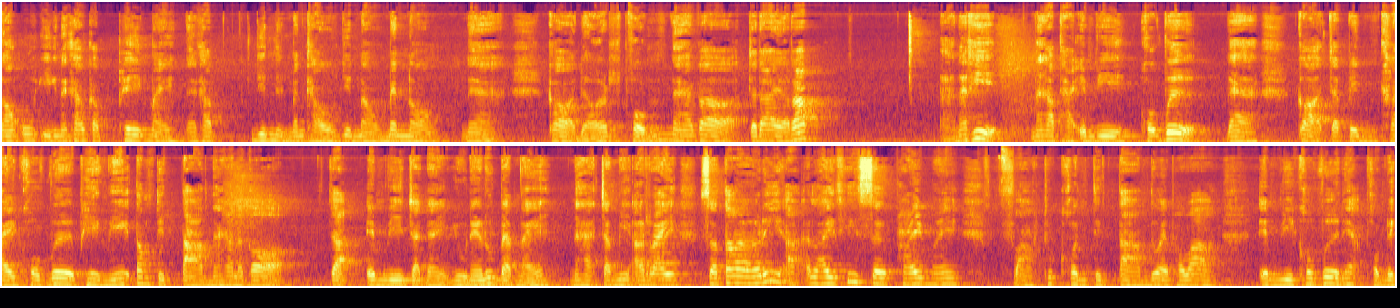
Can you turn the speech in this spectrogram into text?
น้องอุ้งอิงนะครับ กับเพลงใหม่นะครับ ยืนหนึ่งมันเขายืนเมาแม่นน้องนะก็เดี๋ยวผมนะฮะก็จะได้รับหน้าที่นะครับถ่าย MV cover นะฮะก็จะเป็นใคร cover เพลงนี้ต้องติดตามนะฮะแล้วก็จะ MV จะในอยู่ในรูปแบบไหนนะฮะ จะมีอะไรสตอรี่อะไรที่เซอร์ไพรส์ไหม ฝากทุกคนติดตามด้วยเพราะว่า MV cover เนี่ยผมได้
